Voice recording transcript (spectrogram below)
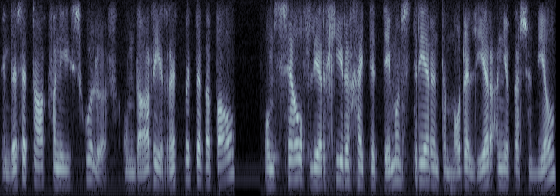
En dis 'n taak van die skoolhoof om daardie ritme te bepaal, om self leergierigheid te demonstreer en te modelleer aan jou personeel,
